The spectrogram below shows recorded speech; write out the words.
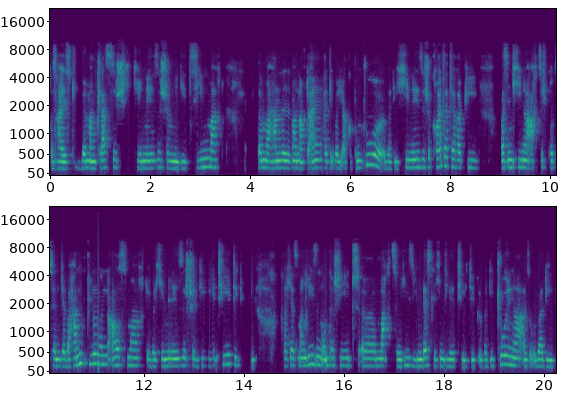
Das heißt, wenn man klassisch chinesische Medizin macht, dann behandelt man auf der einen Seite über die Akupunktur, über die chinesische Kräutertherapie, was in China 80 Prozent der Behandlungen ausmacht, über chinesische Diätetik, die ich jetzt mal einen Riesenunterschied äh, macht zur hiesigen westlichen Diätetik, über die Tuina, also über die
